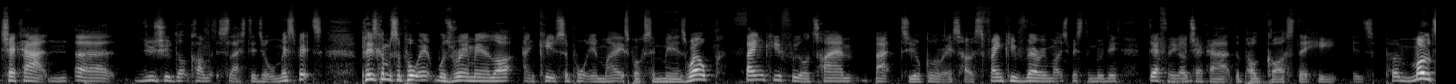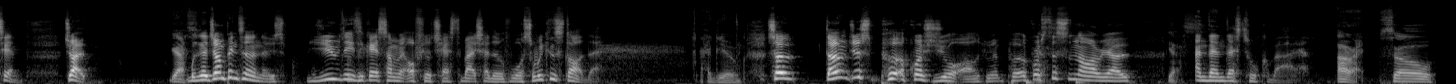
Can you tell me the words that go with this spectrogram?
check out uh, youtube.com slash digital misfits. Please come and support it, was really mean a lot, and keep supporting my Xbox and me as well. Thank you for your time. Back to your glorious host. Thank you very much, Mr. Moody. Definitely go check out the podcast that he is promoting. Joe, Yes. we're gonna jump into the news. You need to get something off your chest about Shadow of War, so we can start there. I do. So don't just put across your argument, put across the scenario, Yes. and then let's talk about it. All right. So,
